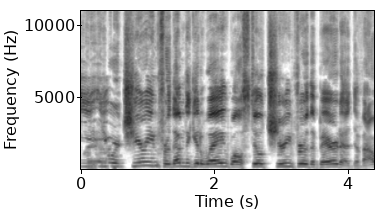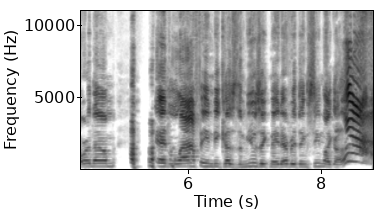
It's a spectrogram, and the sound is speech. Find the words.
you, you were cheering for them to get away while still cheering for the bear to devour them and laughing because the music made everything seem like a ah!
